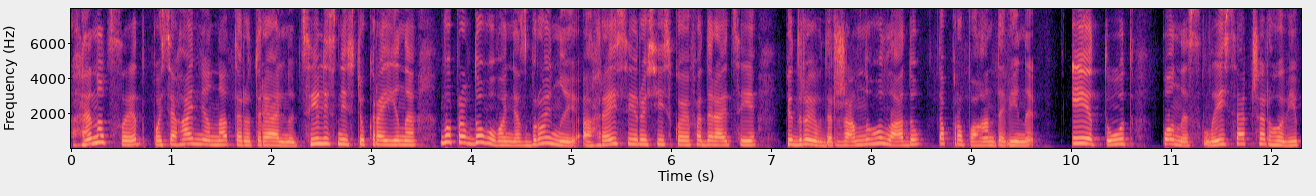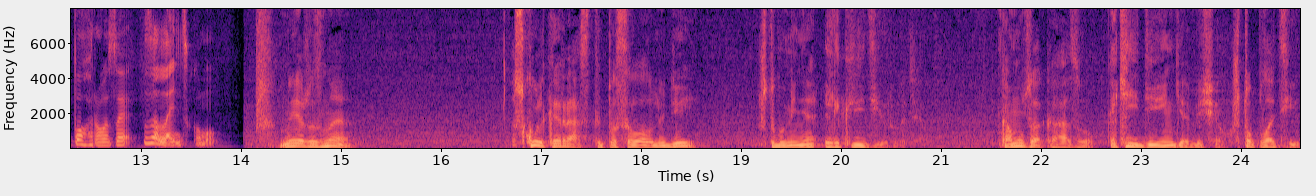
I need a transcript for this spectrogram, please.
геноцид, посягання на територіальну цілісність України, виправдовування збройної агресії Російської Федерації, підрив державного ладу та пропаганда війни. І тут понеслися чергові погрози Зеленському. Ну я же знаю, сколько раз ты посылал людей, чтобы меня ликвидировать. Кому заказывал, какие деньги обещал, что платил.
